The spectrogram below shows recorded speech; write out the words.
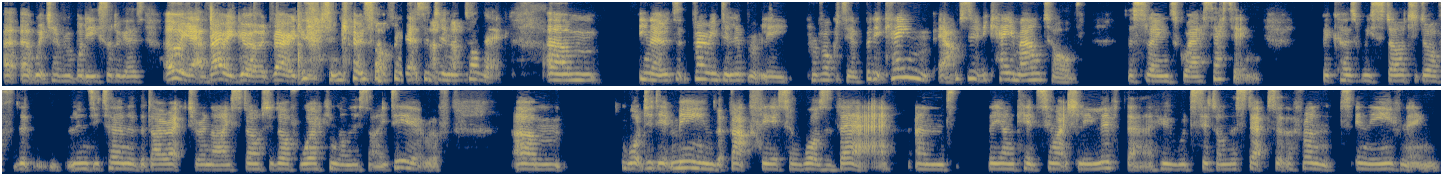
at, at, which everybody sort of goes, "Oh yeah, very good, very good," and goes off and gets a gin and tonic. Um, you know, it's very deliberately provocative, but it came, it absolutely came out of the Sloane Square setting because we started off, the, Lyndsey Turner, the director, and I started off working on this idea of um, what did it mean that that theatre was there and the young kids who actually lived there who would sit on the steps at the front in the evening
